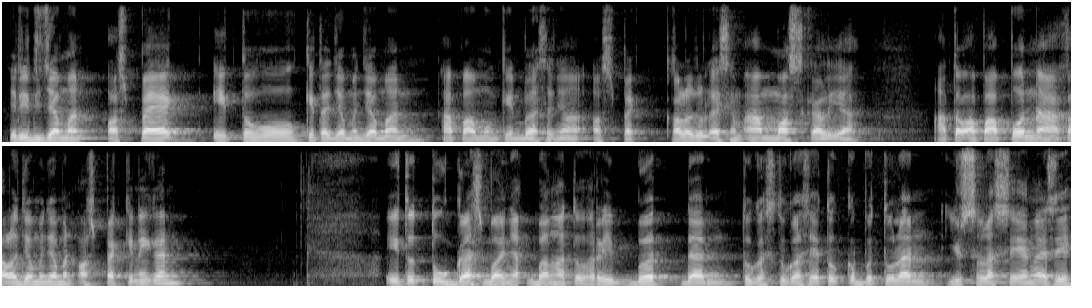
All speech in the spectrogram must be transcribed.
Jadi di zaman ospek itu kita zaman-zaman apa mungkin bahasanya ospek. Kalau dulu SMA mos kali ya. Atau apa pun. Nah, kalau zaman-zaman ospek ini kan itu tugas banyak banget tuh ribet dan tugas-tugasnya itu kebetulan useless ya nggak sih?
